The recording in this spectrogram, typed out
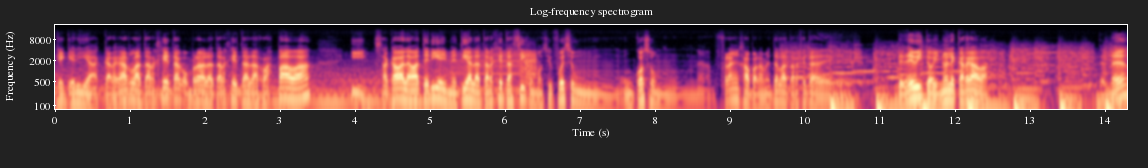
que quería cargar la tarjeta, compraba la tarjeta, la raspaba y sacaba la batería y metía la tarjeta así como si fuese un, un coso, un- una franja para meter la tarjeta de, de débito y no le cargaba. ¿Entendés?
